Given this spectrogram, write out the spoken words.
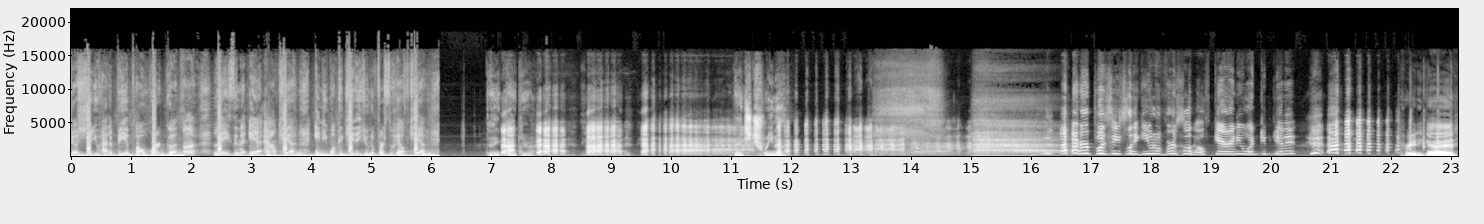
ya, show you how to be a poll worker. Uh, legs in the air, I don't care. Anyone could get it, universal health care. Thank, thank you. Thanks, Trina. Her pussy's like universal health care. Anyone can get it. Pretty good.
